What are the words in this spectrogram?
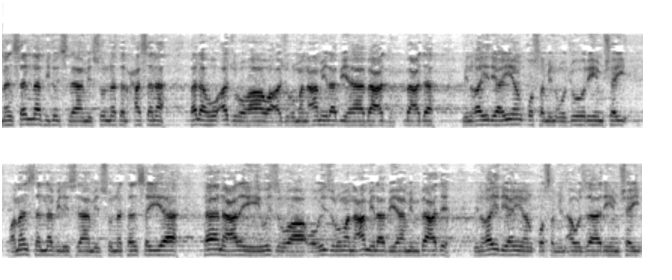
من سن في الإسلام سنة حسنة فله أجرها وأجر من عمل بها بعد بعده من غير أن ينقص من أجورهم شيء. ومن سن في الإسلام سنة سيئة كان عليه وزرها ووزر من عمل بها من بعده من غير أن ينقص من أوزارهم شيء.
